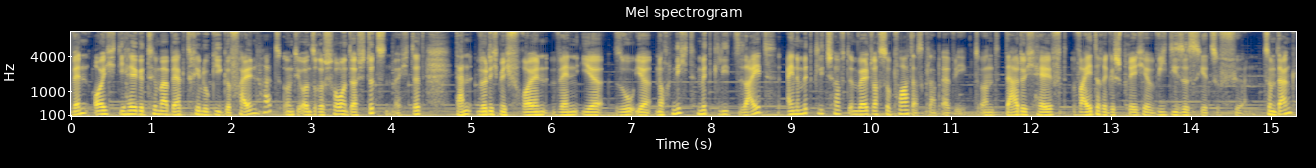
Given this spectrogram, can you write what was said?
Wenn euch die Helge Timmerberg Trilogie gefallen hat und ihr unsere Show unterstützen möchtet, dann würde ich mich freuen, wenn ihr, so ihr noch nicht Mitglied seid, eine Mitgliedschaft im Weltwach Supporters Club erwägt und dadurch helft, weitere Gespräche wie dieses hier zu führen. Zum Dank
